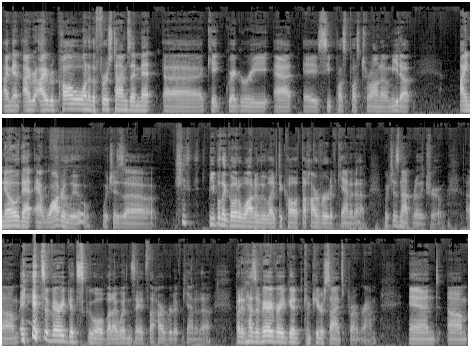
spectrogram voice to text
I mean, I, I recall one of the first times I met uh, Kate Gregory at a C++ Toronto meetup. I know that at Waterloo, which is a people that go to Waterloo like to call it the Harvard of Canada, which is not really true. Um, it's a very good school, but I wouldn't say it's the Harvard of Canada but it has a very very good computer science program, and um,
